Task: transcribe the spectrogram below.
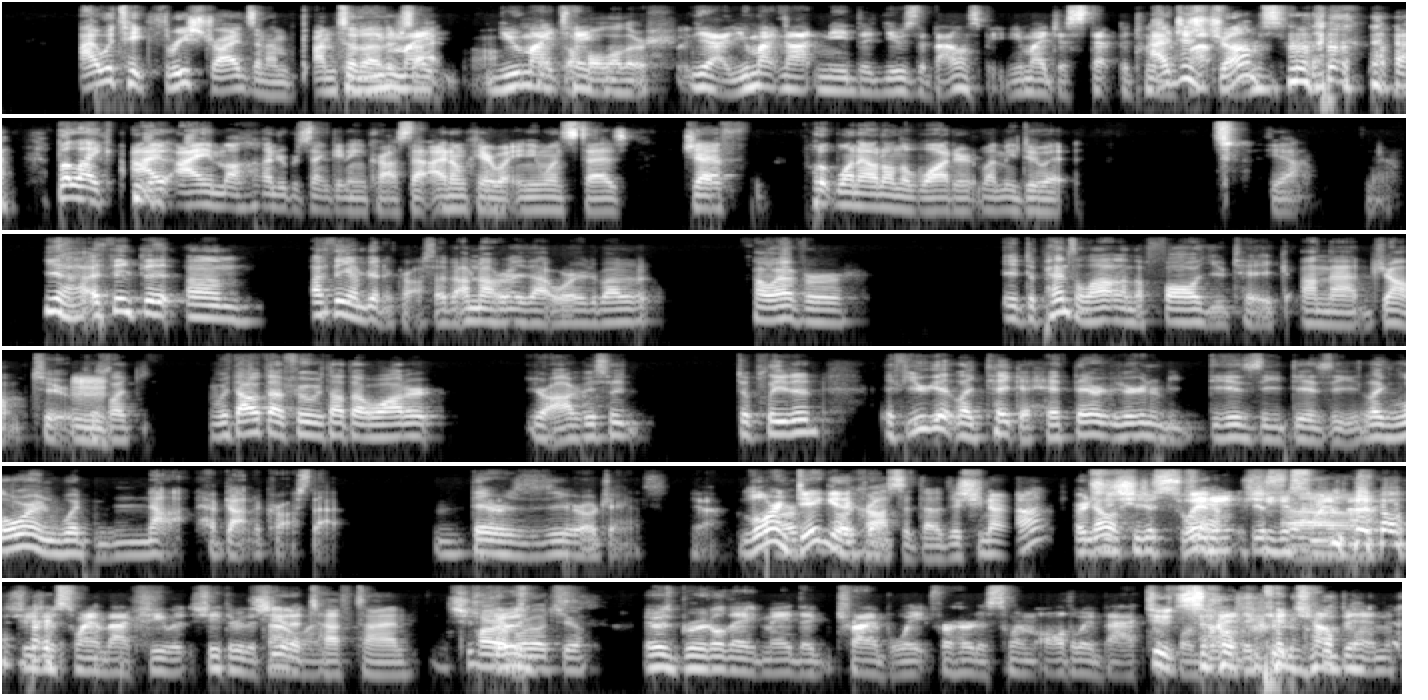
i would take three strides and i'm i'm to the You other might- side Oh, You might that's take a whole other. Yeah, you might not need to use the balance beam. You might just step between. I the just jump. but like I, I am hundred percent getting across that. I don't care what anyone says. Jeff, put one out on the water. Let me do it. Yeah. Yeah, I think that um I think I'm getting across. I, I'm not really that worried about it. However, it depends a lot on the fall you take on that jump too. Because Mm. like without that food, without that water, you're obviously depleted. If you get like take a hit there, you're gonna be dizzy, dizzy. Like Lauren would not have gotten across that. There is zero chance. Yeah. Lauren Or- did get across it though. Did she not? Or No, did she she, just just swim? She, she Just just swam. swam back. She just swam back. She was she threw the She had a in. tough time. She was- what about you? It was brutal. They made the tribe wait for her to swim all the way back Dude, before so Brandon could jump in.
